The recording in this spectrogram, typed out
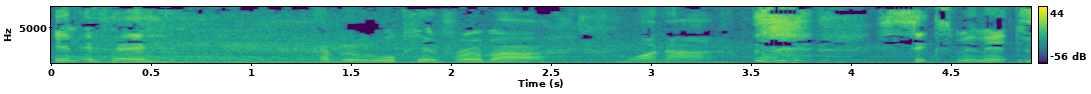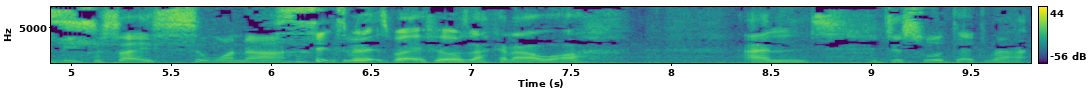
And Ife have been walking for about One hour. six minutes. To be precise, one hour. Six minutes, but it feels like an hour. And We just saw a dead rat.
